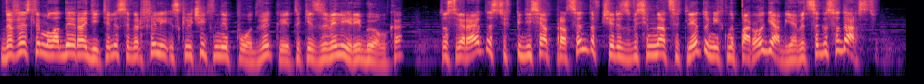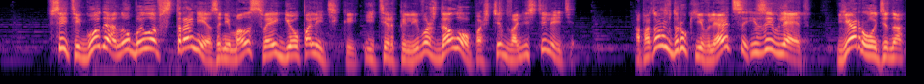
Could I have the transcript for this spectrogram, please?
Даже если молодые родители совершили исключительный подвиг и таки завели ребенка, то с вероятностью в 50% через 18 лет у них на пороге объявится государство. Все эти годы оно было в стране, занималось своей геополитикой и терпеливо ждало почти два десятилетия. А потом вдруг является и заявляет «Я Родина,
